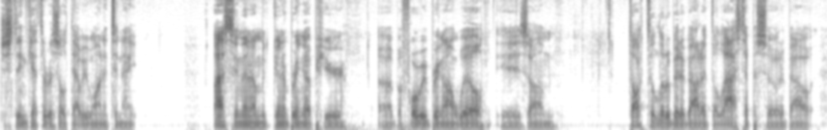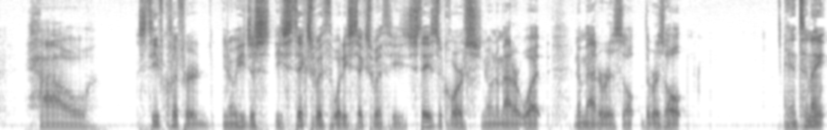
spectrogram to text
just didn't get the result that we wanted tonight. Last thing that I'm going to bring up here uh, before we bring on Will is um, talked a little bit about it the last episode about how Steve Clifford, you know, he just he sticks with what he sticks with. He stays the course, you know, no matter what no matter result the result. And tonight,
